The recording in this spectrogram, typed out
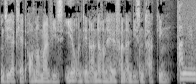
und sie erklärt auch nochmal, wie es ihr und den anderen Helfern an diesem Tag ging. An dem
